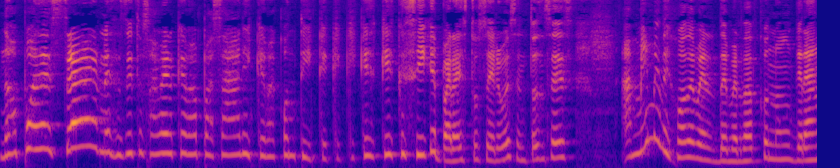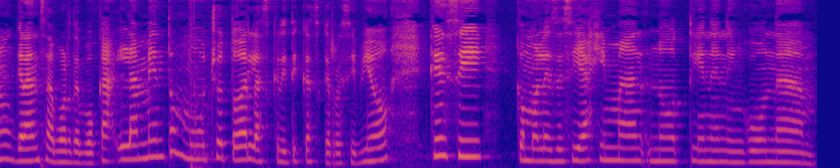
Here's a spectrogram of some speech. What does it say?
no puede ser, necesito saber qué va a pasar y qué va contigo, qué, qué, qué, qué, sigue para estos héroes. Entonces, a mí me dejó de, ver, de verdad con un gran, gran sabor de boca. Lamento mucho todas las críticas que recibió, que sí, como les decía, He-Man no tiene ninguna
